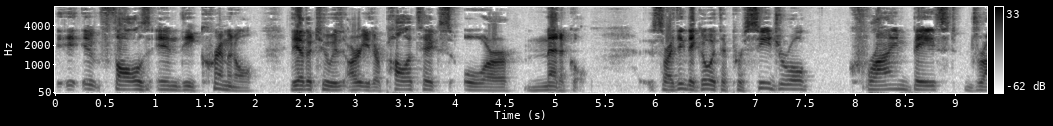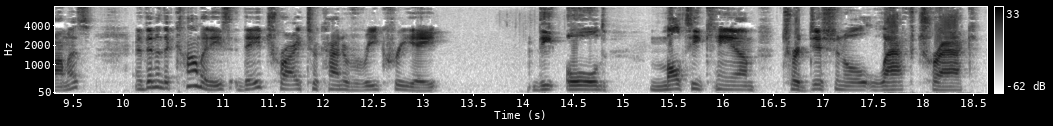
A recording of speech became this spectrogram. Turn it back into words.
it, it falls in the criminal. The other two is, are either politics or medical. So I think they go with the procedural crime based dramas. And then in the comedies, they try to kind of recreate the old multicam, traditional laugh track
